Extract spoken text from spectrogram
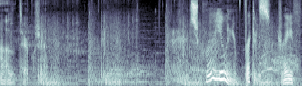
Oh, that was a terrible shot. Screw you and your frickin' strafe.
